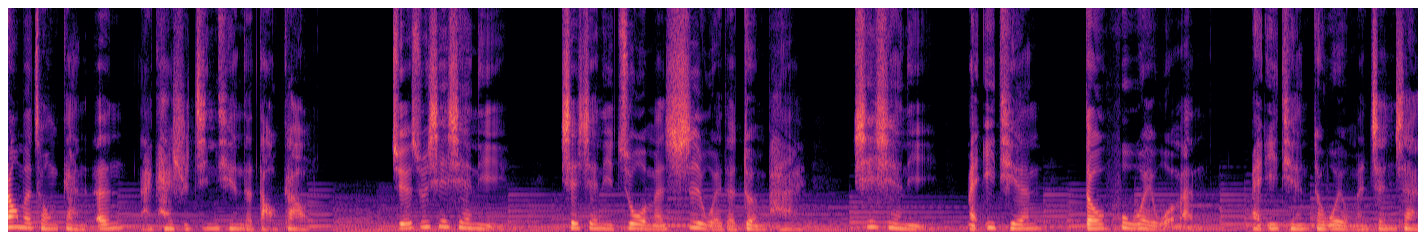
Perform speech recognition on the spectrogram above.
让我们从感恩来开始今天的祷告。主耶稣，谢谢你，谢谢你做我们四围的盾牌，谢谢你每一天都护卫我们，每一天都为我们征战。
